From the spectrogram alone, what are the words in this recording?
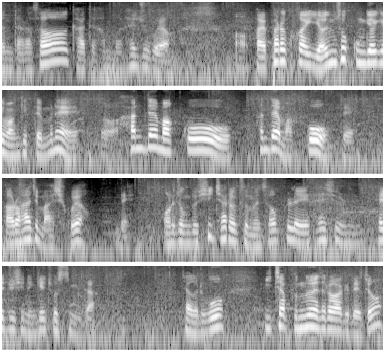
연달아서 가드 한번 해주고요. 어, 발파르쿠가 연속 공격이 많기 때문에 어, 한대 맞고 한 대 맞고 네, 바로 하지 마시고요. 네, 어느 정도 시차를 두면서 플레이를 해주, 해주시는 게 좋습니다. 자 그리고 2차 분노에 들어가게 되죠.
